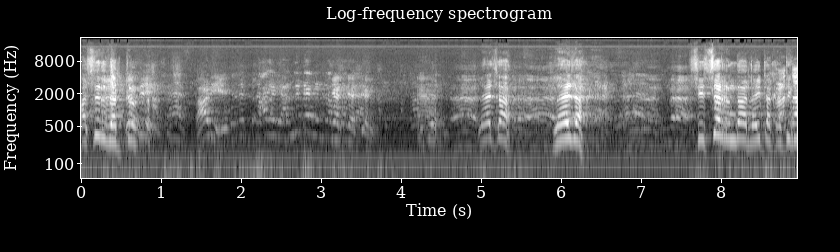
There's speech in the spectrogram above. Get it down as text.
பசுறு தட்டும் லேசா லேசா. சிஸ்டர் இருந்தா லைட்டா கட்டிங்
